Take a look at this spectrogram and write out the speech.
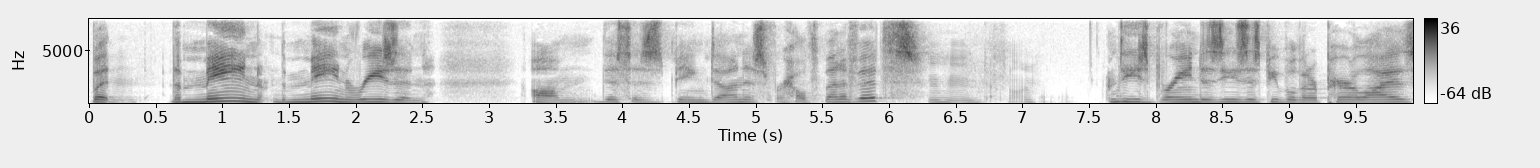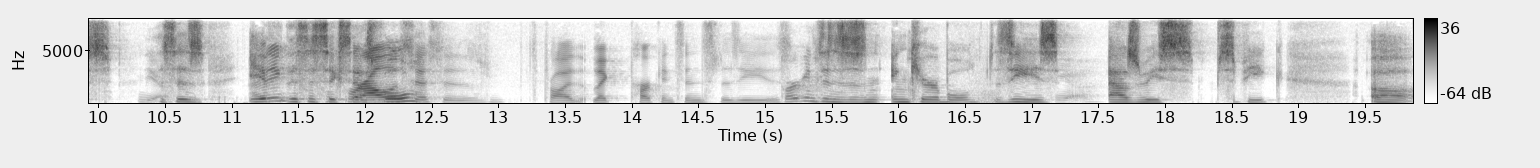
But the main, the main reason um, this is being done is for health benefits. Mm-hmm, definitely. These brain diseases, people that are paralyzed. Yeah. This is I if think this is successful. Paralysis is probably like Parkinson's disease. Parkinson's is an incurable disease Yeah. as we s- speak, uh,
